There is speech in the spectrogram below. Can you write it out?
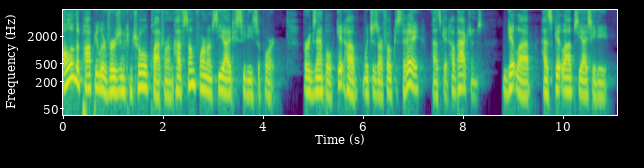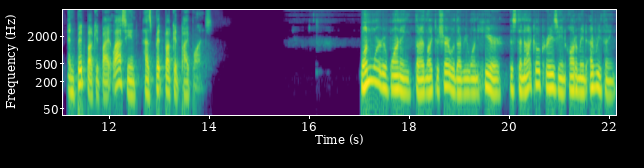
All of the popular version control platforms have some form of CI CD support. For example, GitHub, which is our focus today, has GitHub Actions. GitLab has GitLab CI CD and Bitbucket by Atlassian has Bitbucket pipelines. One word of warning that I'd like to share with everyone here is to not go crazy and automate everything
